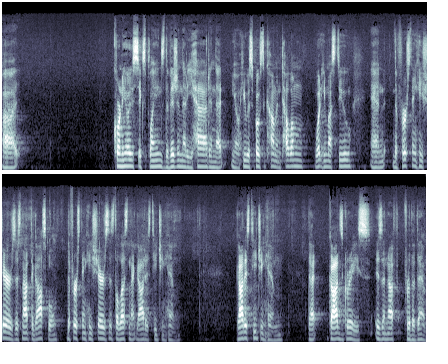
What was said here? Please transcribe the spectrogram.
Uh, Cornelius explains the vision that he had and that you know, he was supposed to come and tell him what he must do. And the first thing he shares is not the gospel. The first thing he shares is the lesson that God is teaching him. God is teaching him that God's grace is enough for the them,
